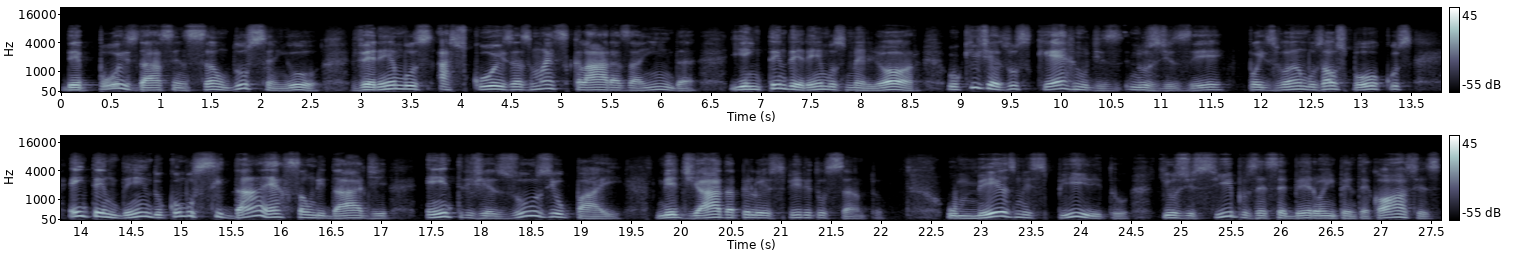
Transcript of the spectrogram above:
Depois da ascensão do Senhor, veremos as coisas mais claras ainda e entenderemos melhor o que Jesus quer nos dizer, pois vamos aos poucos entendendo como se dá essa unidade entre Jesus e o Pai, mediada pelo Espírito Santo. O mesmo Espírito que os discípulos receberam em Pentecostes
